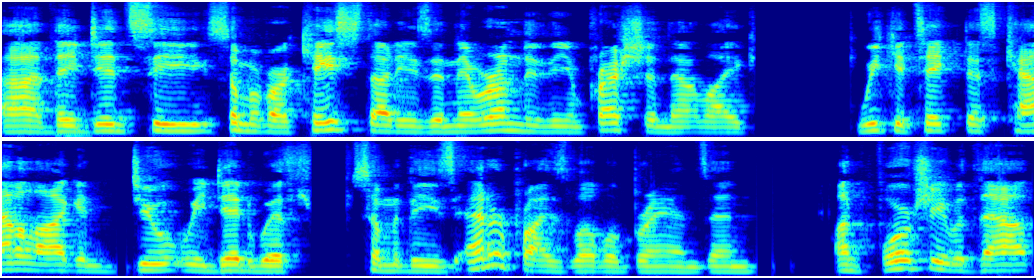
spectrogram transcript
uh, they did see some of our case studies and they were under the impression that like we could take this catalog and do what we did with some of these enterprise level brands and unfortunately without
